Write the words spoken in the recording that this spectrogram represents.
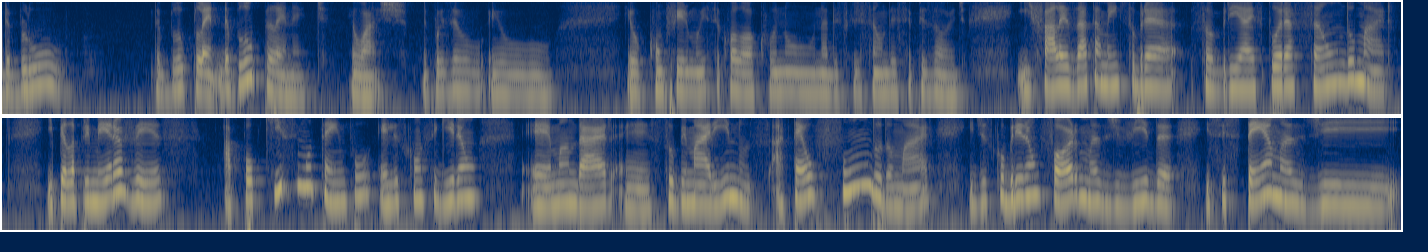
The Blue. The Blue Planet. The Blue Planet, eu acho. Depois eu, eu, eu confirmo isso e coloco no, na descrição desse episódio. E fala exatamente sobre a, sobre a exploração do mar. E pela primeira vez, há pouquíssimo tempo, eles conseguiram é, mandar é, submarinos até o fundo do mar e descobriram formas de vida e sistemas de,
